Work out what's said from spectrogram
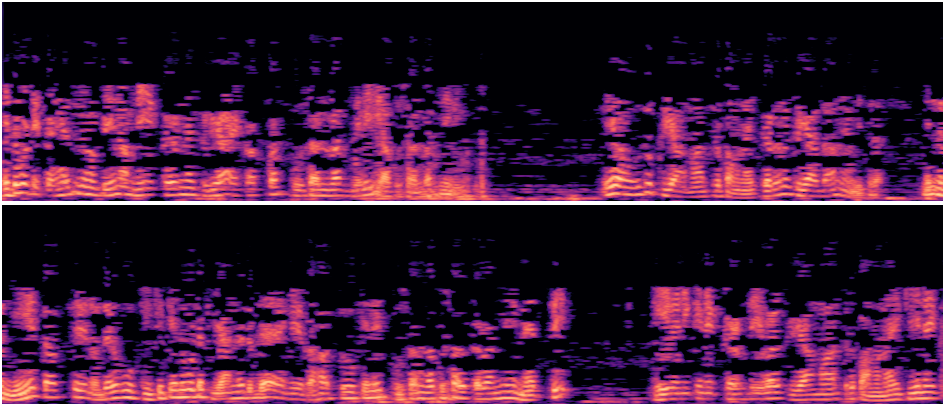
එතකොට පැහැදිලිවම පේනවා මේ කරන ක්‍රියා එකක්වත් කුසල්වත් නෙවෙයි අකුසල්වත් නෙවෙයි. ඒ වුදු ක්‍රියා මාත්‍ර පමණයි කරන ක්‍රියාදාමය විතරයි. මෙන්න මේ தත්ත්වය නොදැවූ කිසි කෙනෙකුට කියන්නට බෑ. මේ රහත්ෝ කෙනෙක් කුසල අකුසල කරන්නේ නැත්තේ. හේවැනි කෙනෙක් කරන දේවල් ක්‍රියාමාත්‍ර පමණයි කියන එක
